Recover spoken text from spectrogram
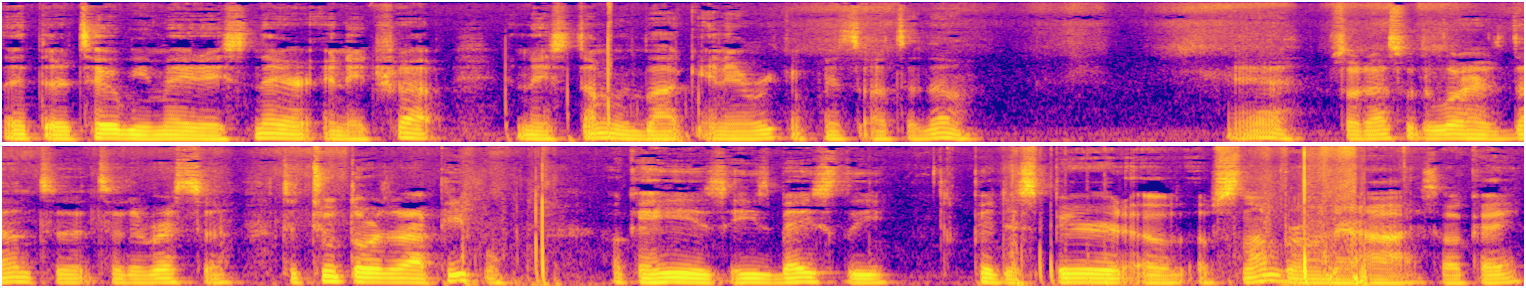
Let their tail be made a snare and a trap, and a stumbling block and a recompense unto them. Yeah, so that's what the Lord has done to, to the rest of to two thirds of our people. Okay, he is he's basically put the spirit of, of slumber on their eyes, okay,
